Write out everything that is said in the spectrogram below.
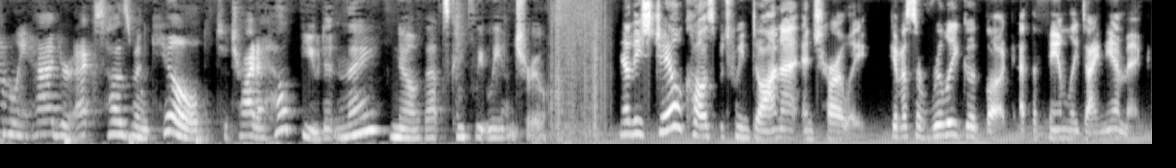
family had your ex husband killed to try to help you, didn't they? No, that's completely untrue. Now, these jail calls between Donna and Charlie give us a really good look at the family dynamic,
